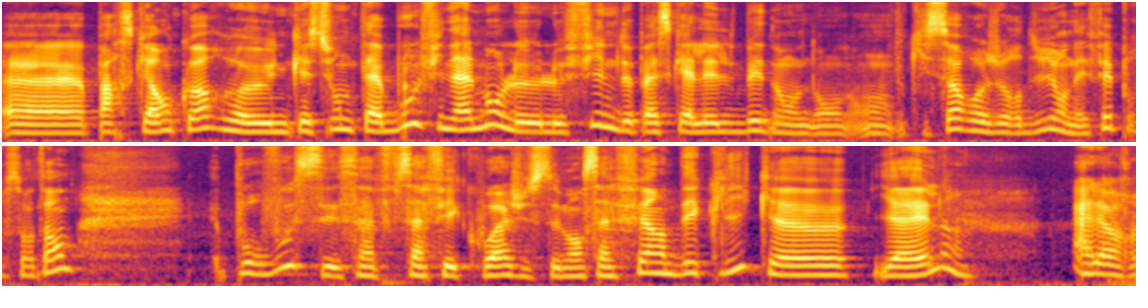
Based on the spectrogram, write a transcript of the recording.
euh, parce qu'il y a encore une question de tabou. Finalement, le, le film de Pascal Elbé dont, dont, on, qui sort aujourd'hui, on est fait pour s'entendre pour vous, ça, fait quoi justement? Ça fait un déclic, euh, Yael Alors,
